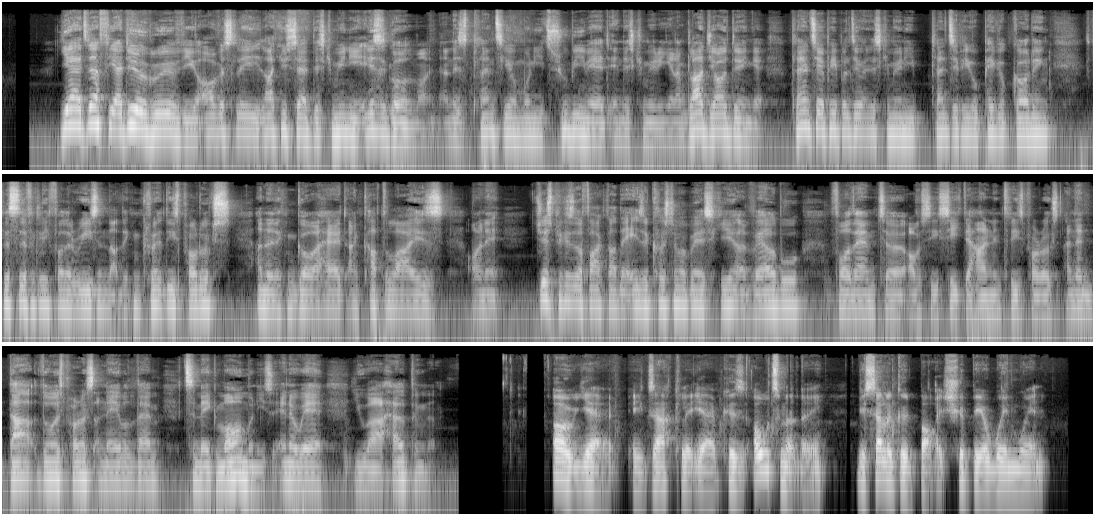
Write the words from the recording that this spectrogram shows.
Yeah, definitely, I do agree with you. Obviously, like you said, this community is a gold mine, and there's plenty of money to be made in this community, and I'm glad you're doing it. Plenty of people do it in this community. Plenty of people pick up coding specifically for the reason that they can create these products, and then they can go ahead and capitalize on it just because of the fact that there is a customer base here available for them to obviously seek their hand into these products and then that those products enable them to make more money. So in a way you are helping them. Oh yeah exactly yeah because ultimately if you sell a good bot it should be a win-win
